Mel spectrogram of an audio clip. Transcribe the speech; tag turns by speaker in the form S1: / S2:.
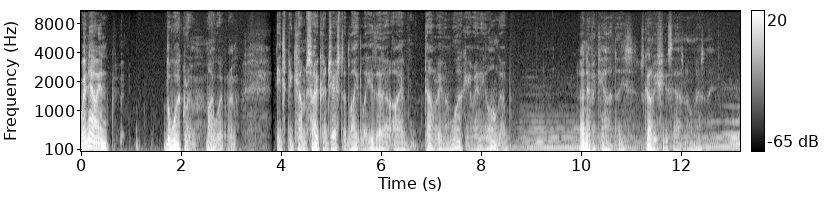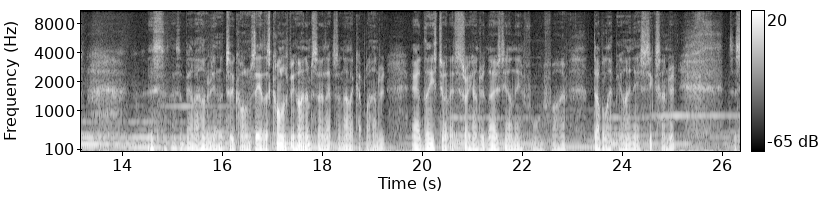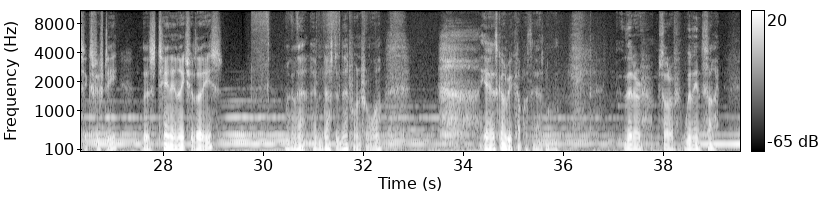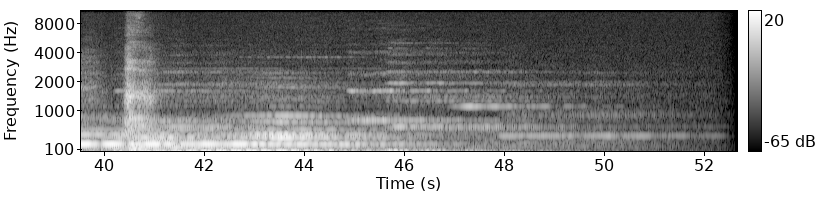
S1: We're now in the workroom, my workroom. It's become so congested lately that I don't even work here any longer. I never counted these. It's got to be a few thousand of them, hasn't there? There's, there's about a hundred in the two columns there. There's columns behind them, so that's another couple of hundred. Add these to it, that's 300. Those down there, four, five. Double that behind there, 600 to 650. There's 10 in each of these. Look at that. I haven't dusted that one for a while. Yeah, there's got to be a couple of thousand of them that are sort of within sight.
